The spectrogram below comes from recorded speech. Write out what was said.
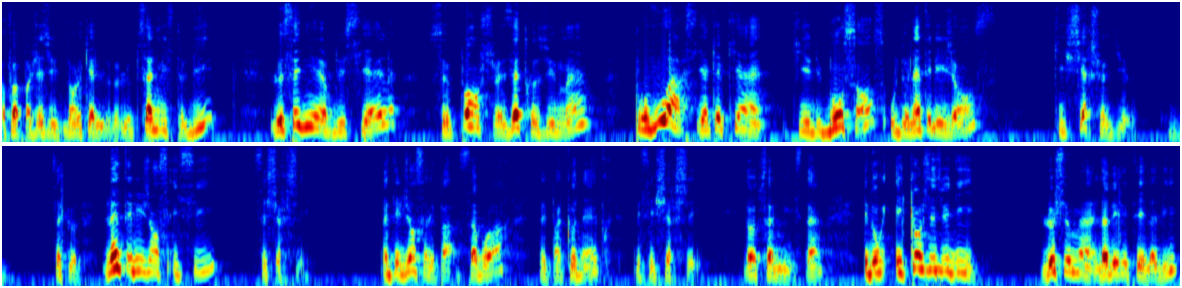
enfin pas Jésus, dans lequel le, psalmiste dit, le Seigneur du ciel se penche sur les êtres humains pour voir s'il y a quelqu'un qui ait du bon sens ou de l'intelligence qui cherche Dieu. Mmh. C'est-à-dire que l'intelligence ici, c'est chercher. L'intelligence, ce n'est pas savoir, ce n'est pas connaître, mais c'est chercher. Dans le psalmiste. Hein. Et, donc, et quand Jésus dit le chemin, la vérité et la vie,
